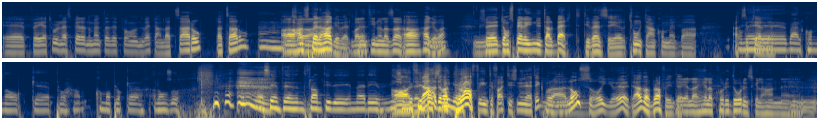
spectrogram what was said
eh, För jag tror den där spelaren de hämtade från, vad heter han, Lazaro? Lazaro? Mm. Ja, han spelar höger väl? Valentino Lazaro? Ja, höger va? Mm. Så eh, de spelar ju nu Dalbert till vänster, jag tror inte han kommer bara De acceptera det är välkomna och eh, plo- han kommer att plocka Alonso. jag ser inte en framtid när det är vi Ja det där hade varit bra för Inter faktiskt, nu när jag tänker på det, Mm. Alonso, oj oj oj, det hade varit bra för Inter Hela, hela korridoren skulle han... Eh, mm.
